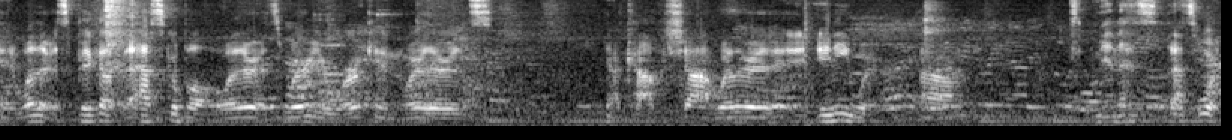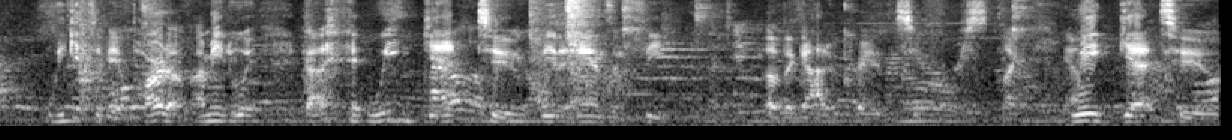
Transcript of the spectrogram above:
And whether it's pick up basketball, whether it's where you're working, whether it's you know, coffee shop, whether it, anywhere. Um, man, that's that's what we get to be a part of. I mean, we, God, we get to be the hands and feet of the God who created this universe. Like yeah. we get to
